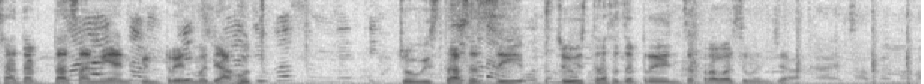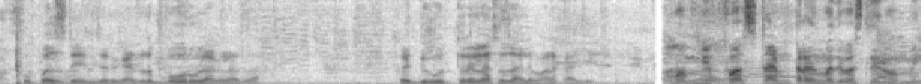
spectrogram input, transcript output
सात. आठ तास आम्ही आणखीन ट्रेन मध्ये आहोत. चोवीस तासाची चोवीस तासाचा ट्रेनचा प्रवास आहे म्हणजे. हा. खूपच डेंजर काय आता बोर होऊ लागला आता. कधी उतरेल असं झालं मला खाली. मम्मी फर्स्ट टाइम ट्रेन मध्ये बसली ना मम्मी?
